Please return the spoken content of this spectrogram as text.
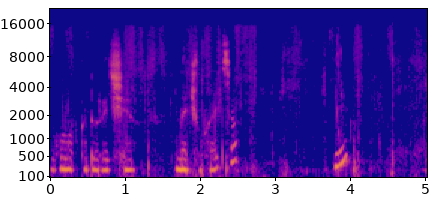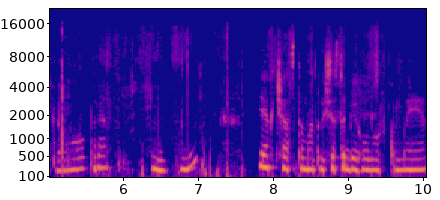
Головка, до речі, не чухається. Ні? Добре. Угу. Як часто матуся собі головку миє?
